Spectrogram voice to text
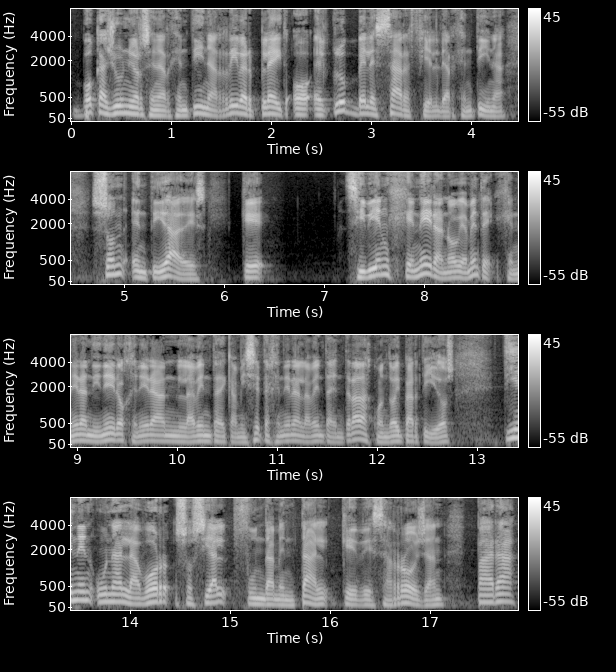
Boca Juniors en Argentina, River Plate o el Club Vélez Sarfield de Argentina son entidades que si bien generan, obviamente, generan dinero, generan la venta de camisetas, generan la venta de entradas cuando hay partidos, tienen una labor social fundamental que desarrollan para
